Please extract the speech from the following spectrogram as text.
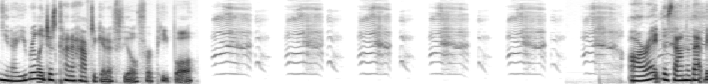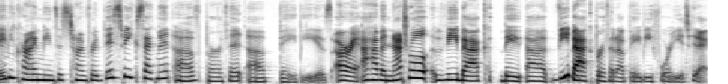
you know, you really just kind of have to get a feel for people. All right, the sound of that baby crying means it's time for this week's segment of Birth It Up Babies. All right, I have a natural VBAC, ba- uh, VBAC Birth It Up baby for you today.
